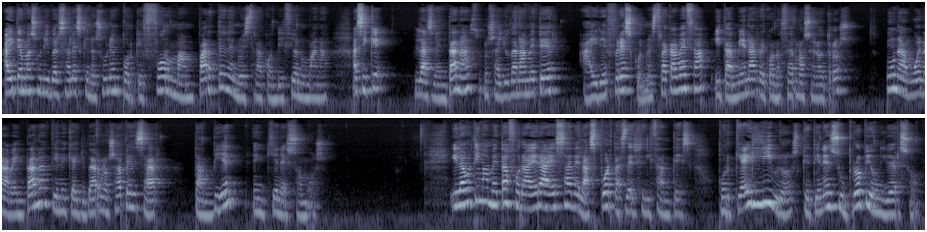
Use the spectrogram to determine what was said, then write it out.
Hay temas universales que nos unen porque forman parte de nuestra condición humana. Así que las ventanas nos ayudan a meter aire fresco en nuestra cabeza y también a reconocernos en otros. Una buena ventana tiene que ayudarnos a pensar también en quiénes somos. Y la última metáfora era esa de las puertas deslizantes, porque hay libros que tienen su propio universo.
